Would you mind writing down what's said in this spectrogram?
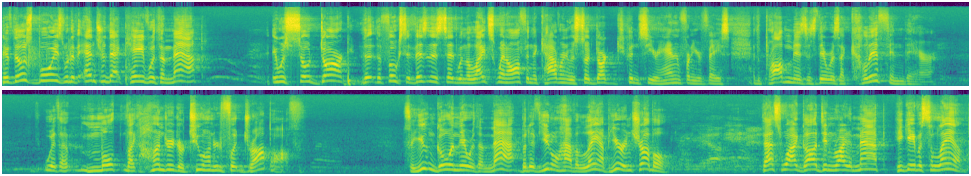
If those boys would have entered that cave with a map, it was so dark. The, the folks that visited said when the lights went off in the cavern, it was so dark you couldn't see your hand in front of your face. And the problem is, is there was a cliff in there with a multi, like 100 or 200 foot drop off. So you can go in there with a map, but if you don't have a lamp, you're in trouble. That's why God didn't write a map, He gave us a lamp.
